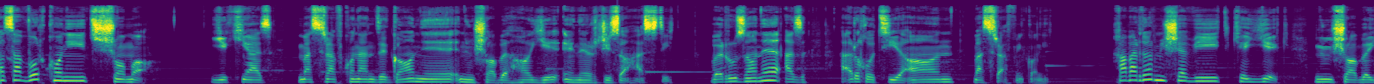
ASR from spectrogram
تصور کنید شما یکی از مصرف کنندگان نوشابه های انرژیزا هستید و روزانه از هر قطی آن مصرف می کنید. خبردار می شوید که یک نوشابه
